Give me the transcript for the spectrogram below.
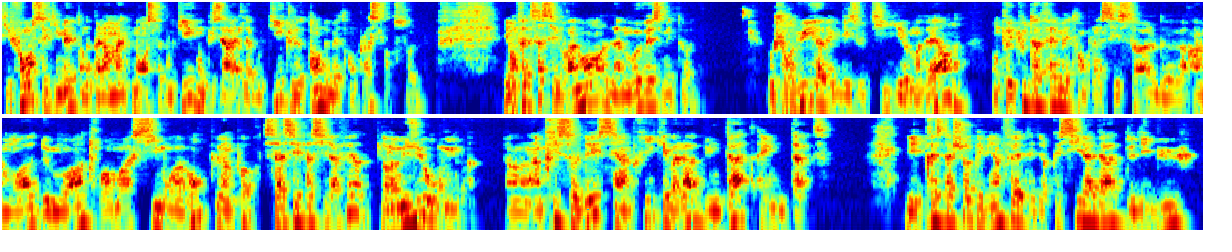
qu'ils font c'est qu'ils mettent on appelle en maintenance la boutique, donc ils arrêtent la boutique le temps de mettre en place leurs soldes. Et en fait ça c'est vraiment la mauvaise méthode. Aujourd'hui avec des outils euh, modernes, on peut tout à fait mettre en place ces soldes un mois, deux mois, trois mois, six mois avant, peu importe. C'est assez facile à faire dans la mesure où un, prix soldé, c'est un prix qui est valable d'une date à une date. Et PrestaShop est bien fait, c'est-à-dire que si la date de début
